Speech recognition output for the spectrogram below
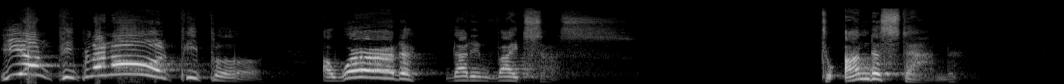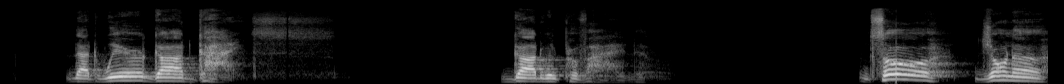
young people and old people. A word that invites us to understand that where God guides, God will provide. And so Jonah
